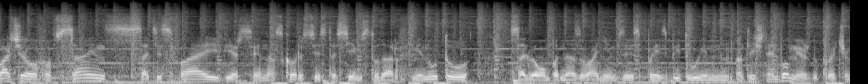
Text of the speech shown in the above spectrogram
Bachelor of Science Satisfy, версия на скорости 170 ударов в минуту с альбомом под названием The Space Between. Отличный альбом, между прочим.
